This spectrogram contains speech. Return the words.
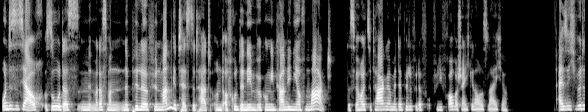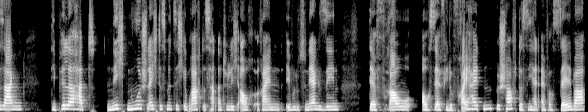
Und es ist ja auch so, dass, dass man eine Pille für einen Mann getestet hat und aufgrund der Nebenwirkungen kam die nie auf den Markt. Das wäre heutzutage mit der Pille für, der, für die Frau wahrscheinlich genau das gleiche. Also ich würde sagen, die Pille hat nicht nur Schlechtes mit sich gebracht, es hat natürlich auch rein evolutionär gesehen der Frau auch sehr viele Freiheiten beschafft, dass sie halt einfach selber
